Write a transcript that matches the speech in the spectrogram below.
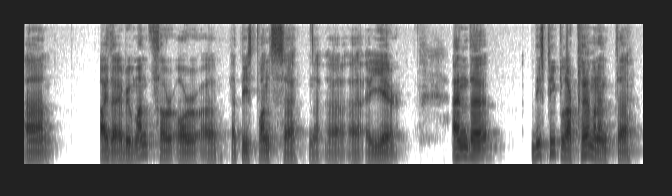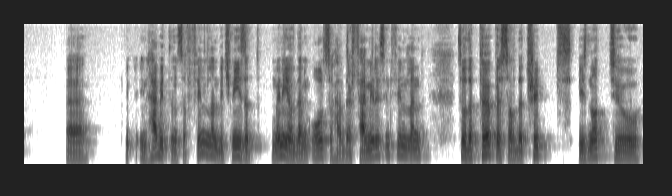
uh, either every month or, or uh, at least once uh, a year. And these people are permanent inhabitants of Finland, which means that many of them also have their families in Finland. So the purpose of the trips is not to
